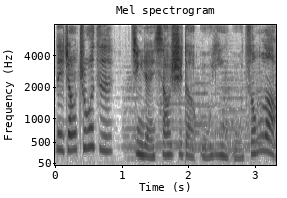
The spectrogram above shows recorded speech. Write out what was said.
那张桌子竟然消失的无影无踪了。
